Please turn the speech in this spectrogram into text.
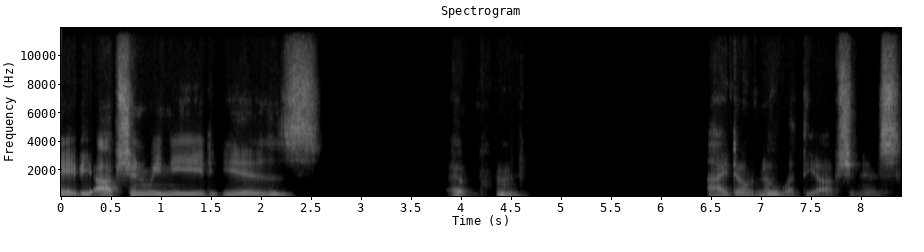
Okay, the option we need is. Oh, hmm. I don't know what the option is.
